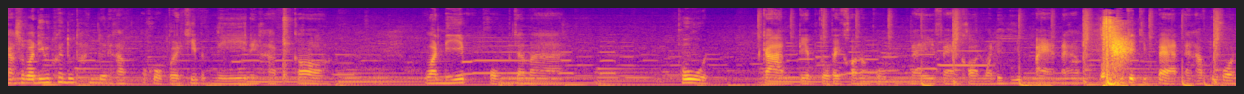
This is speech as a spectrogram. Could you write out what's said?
กราบสวัสดีเพื่อนทุกท่านด้วยนะครับ โอ้โห เปิดคลิปแบบนี้นะครับ ก็วันนี้ผมจะมาพูดการเตรียมตัวไปคอนของผมในแฟนคอนวันที่ 28 นะครับที่28 นะครับ ทุกคน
